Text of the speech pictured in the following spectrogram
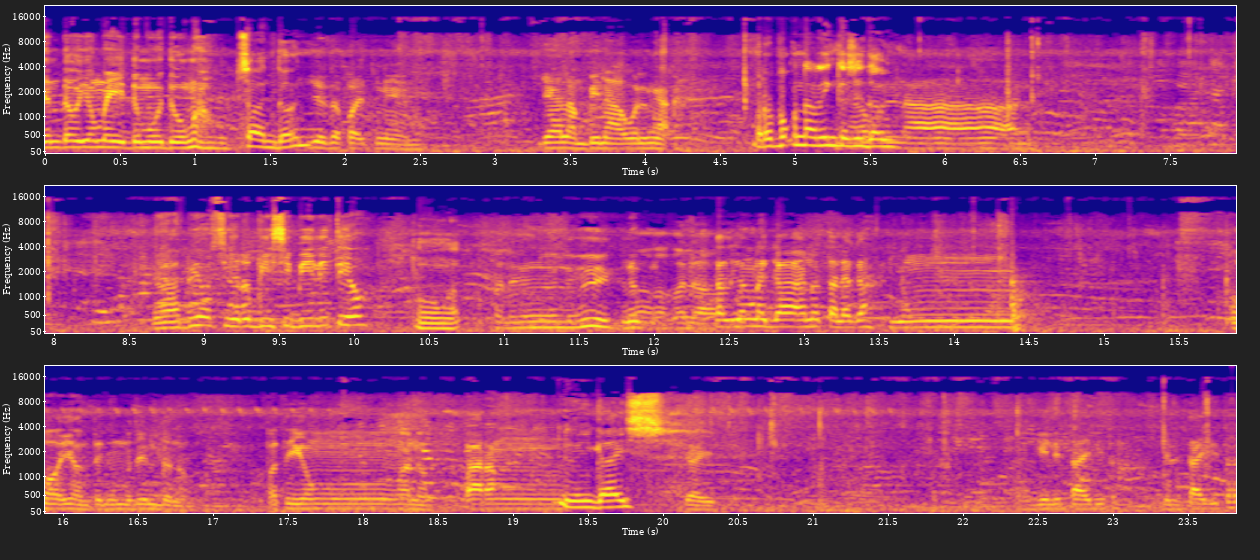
Yan daw yung may dumudungaw. Saan doon? Yan sa part na yan. Kaya lang, binawal nga. Marupok na rin kasi daw. Na, ano. Grabe, oh. Zero visibility, oh. Oo nga. Talagang lumig. Nag, talagang nag-ano talaga, yung... Oh, yun, tingnan mo din doon, oh. Pati yung, ano, parang... Yun guys. Guys. Gilid tayo dito. Gilid tayo dito.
